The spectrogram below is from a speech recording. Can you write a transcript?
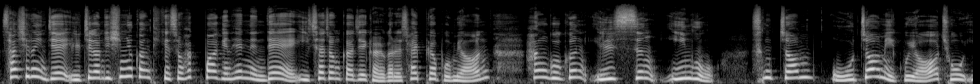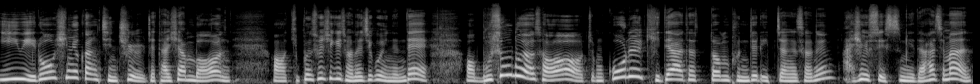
사실은 이제 일찌감치 16강 티켓을 확보하긴 했는데 2차전까지의 결과를 살펴보면 한국은 1승 2무 승점 5점이고요. 조 2위로 16강 진출. 이제 다시 한번 어, 기쁜 소식이 전해지고 있는데 어, 무승부여서 좀 골을 기대하셨던 분들 입장에서는 아쉬울 수 있습니다. 하지만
